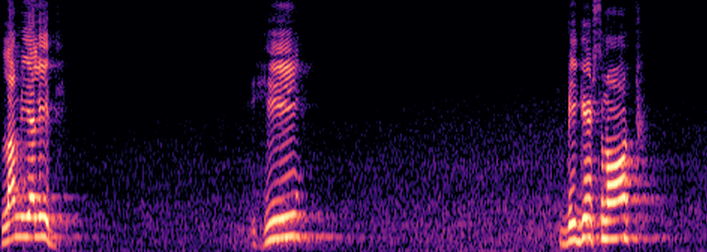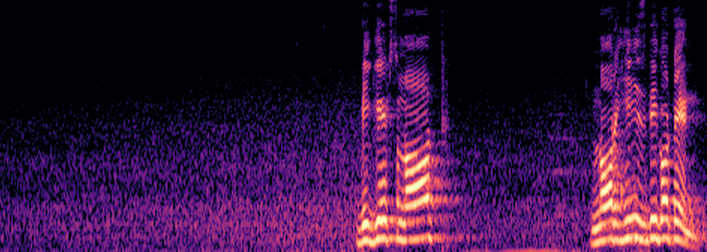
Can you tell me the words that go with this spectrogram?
Lam yalid. He begets not begets not nor he is begotten.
